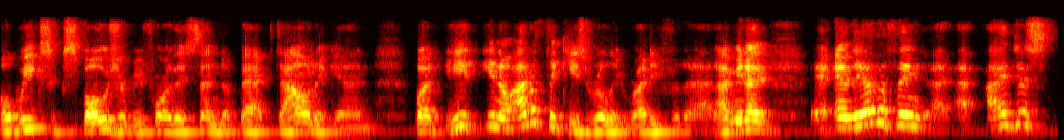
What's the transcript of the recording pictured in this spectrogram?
a week's exposure before they send him back down again. But he, you know, I don't think he's really ready for that. I mean, I and the other thing, I, I just,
